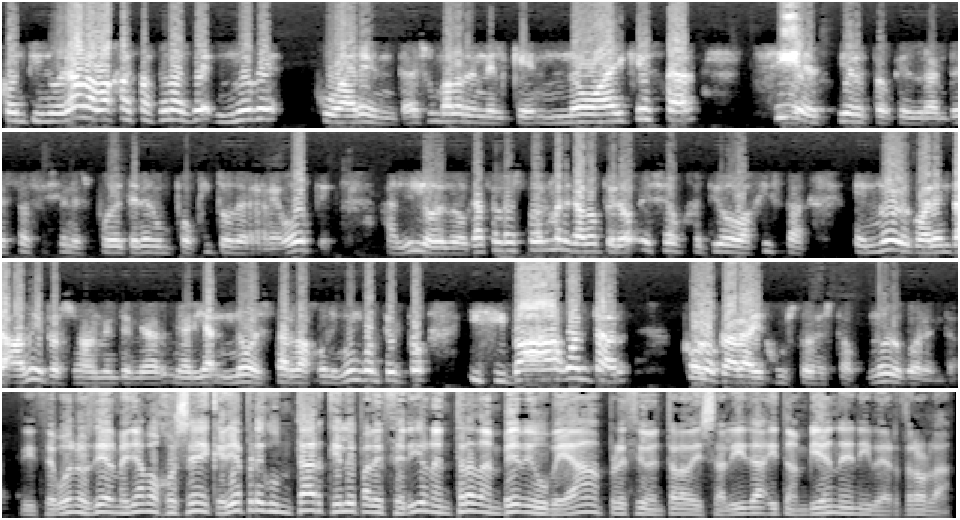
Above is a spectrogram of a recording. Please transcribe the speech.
continuará la baja hasta zonas de 9,40. Es un valor en el que no hay que estar Sí es cierto que durante estas sesiones puede tener un poquito de rebote al hilo de lo que hace el resto del mercado, pero ese objetivo bajista en 9.40 a mí personalmente me, haría no estar bajo ningún concepto y si va a aguantar, colocar ahí justo en stop, 9.40. Dice, buenos días, me llamo José. Quería preguntar qué le parecería una entrada en BBVA, precio de entrada y salida, y también en Iberdrola.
